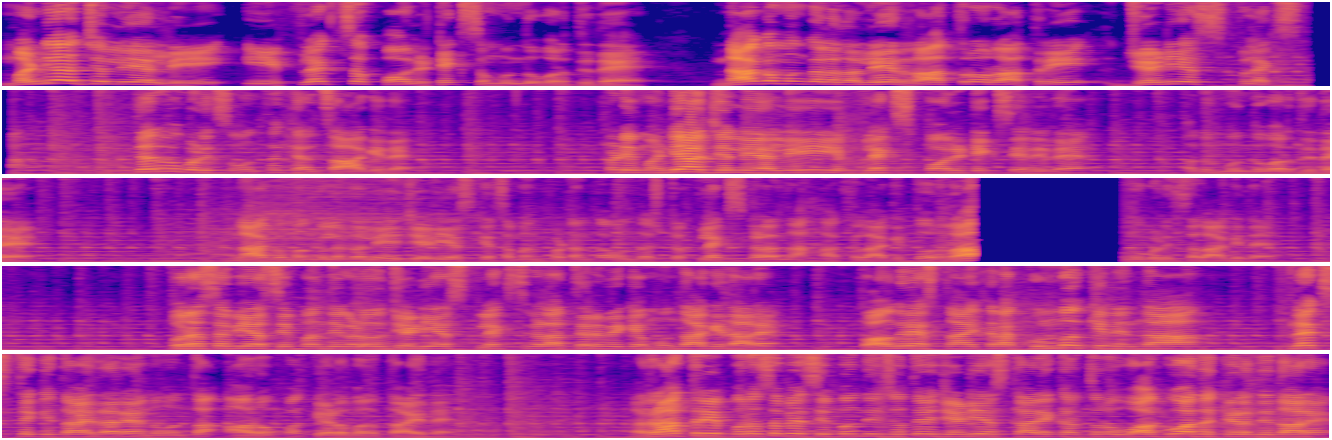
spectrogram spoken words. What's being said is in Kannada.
ಮಂಡ್ಯ ಜಿಲ್ಲೆಯಲ್ಲಿ ಈ ಫ್ಲೆಕ್ಸ್ ಪಾಲಿಟಿಕ್ಸ್ ಮುಂದುವರೆದಿದೆ. ನಾಗಮಂಗಲದಲ್ಲಿ ರಾತ್ರೋರಾತ್ರಿ ಜೆಡಿಎಸ್ ಫ್ಲೆಕ್ಸ್ ತೆರವುಗೊಳಿಸುವಂತ ಕೆಲಸ ಆಗಿದೆ. ನೋಡಿ, ಮಂಡ್ಯ ಜಿಲ್ಲೆಯಲ್ಲಿ ಈ ಫ್ಲೆಕ್ಸ್ ಪಾಲಿಟಿಕ್ಸ್ ಏನಿದೆ, ಅದು ಮುಂದುವರೆದಿದೆ. ನಾಗಮಂಗಲದಲ್ಲಿ ಜೆಡಿಎಸ್ಗೆ ಸಂಬಂಧಪಟ್ಟಂತ ಒಂದಷ್ಟು ಫ್ಲೆಕ್ಸ್ಗಳನ್ನು ಹಾಕಲಾಗಿತ್ತು. ರಾತ್ರಿಗೊಳಿಸಲಾಗಿದೆ ಪುರಸಭೆಯ ಸಿಬ್ಬಂದಿಗಳು ಜೆಡಿಎಸ್ ಫ್ಲೆಕ್ಸ್ಗಳ ತೆರವಿಗೆ ಮುಂದಾಗಿದ್ದಾರೆ. ಕಾಂಗ್ರೆಸ್ ನಾಯಕರ ಕುಮ್ಮಕ್ಕಿನಿಂದ ಫ್ಲೆಕ್ಸ್ ತೆಗಿತಾ ಇದ್ದಾರೆ ಅನ್ನುವಂತ ಆರೋಪ ಕೇಳಬರ್ತಾ ಇದೆ. ರಾತ್ರಿ ಪುರಸಭೆ ಸಿಬ್ಬಂದಿ ಜೊತೆ ಜೆಡಿಎಸ್ ಕಾರ್ಯಕರ್ತರು ವಾಗ್ವಾದ ಕೇಳಿದಿದ್ದಾರೆ.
